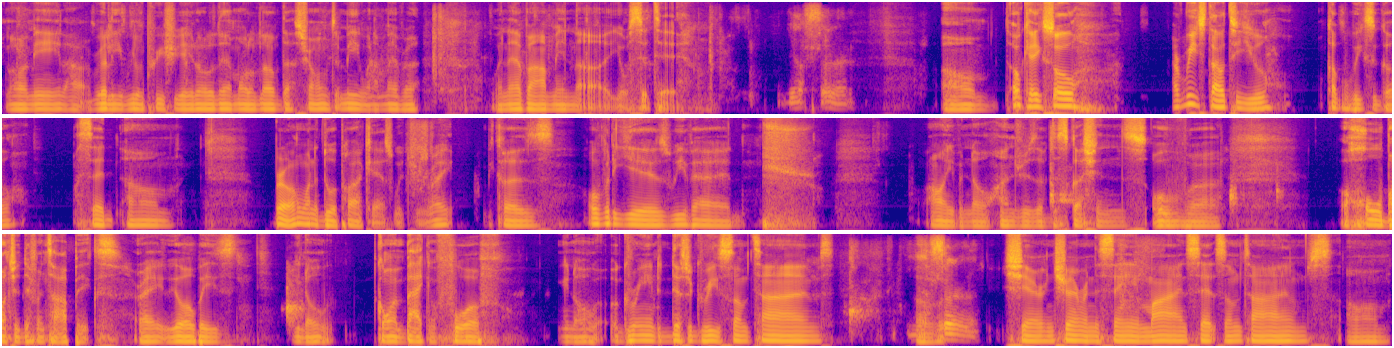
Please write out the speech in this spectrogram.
You know what I mean? I really, really appreciate all of them, all the love that's shown to me when I'm ever, whenever I'm in uh, your city. Yes, sir. Um, okay, so I reached out to you a couple weeks ago. I said, um, bro, I want to do a podcast with you, right? Because over the years we've had I don't even know hundreds of discussions over a whole bunch of different topics, right? We always, you know, going back and forth, you know, agreeing to disagree sometimes, Yes, Uh, sir. Sharing sharing the same mindset sometimes, um,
